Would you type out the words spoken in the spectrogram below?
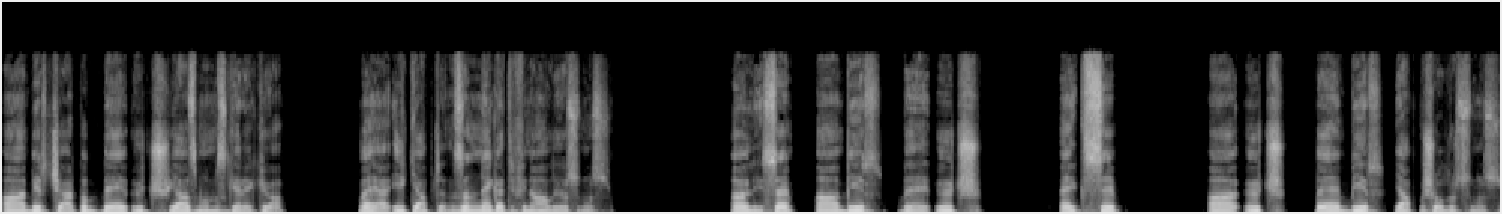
a1 çarpı b3 yazmamız gerekiyor. Veya ilk yaptığınızın negatifini alıyorsunuz. Öyleyse a1 b3 eksi a3 b1 yapmış olursunuz.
